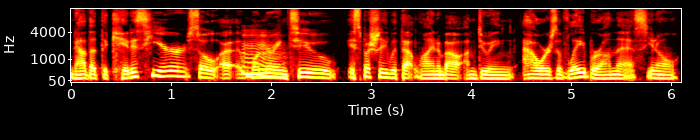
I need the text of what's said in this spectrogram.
now that the kid is here? So i'm wondering too especially with that line about i'm doing hours of labor on this you know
